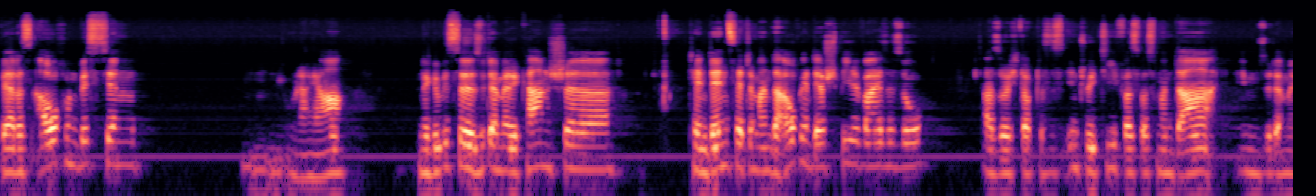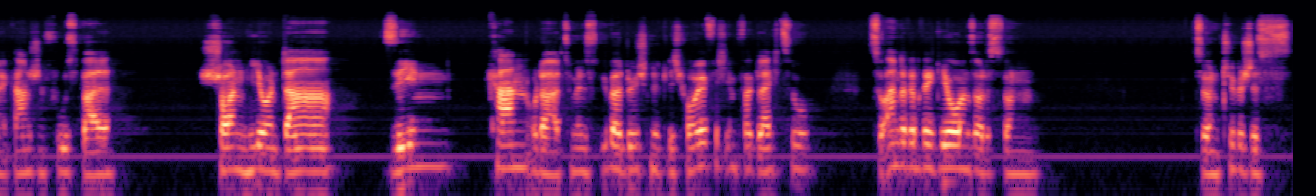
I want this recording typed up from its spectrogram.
wäre das auch ein bisschen, naja, eine gewisse südamerikanische Tendenz hätte man da auch in der Spielweise so. Also ich glaube, das ist intuitiv was, was man da im südamerikanischen Fußball schon hier und da sehen kann oder zumindest überdurchschnittlich häufig im Vergleich zu, zu anderen Regionen. So, das ist so ein, so ein typisches,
